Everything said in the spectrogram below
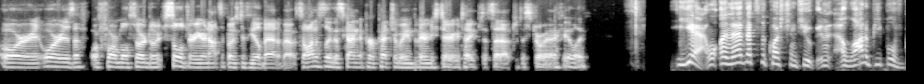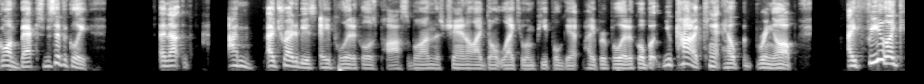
Or or is a, formal soldier, soldier you're not supposed to feel bad about. So honestly, this kind of perpetuated the very stereotypes it set out to destroy. I feel like. Yeah, well, and that, that's the question too. And a lot of people have gone back specifically, and I, I'm I try to be as apolitical as possible on this channel. I don't like it when people get hyper political, but you kind of can't help but bring up. I feel like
